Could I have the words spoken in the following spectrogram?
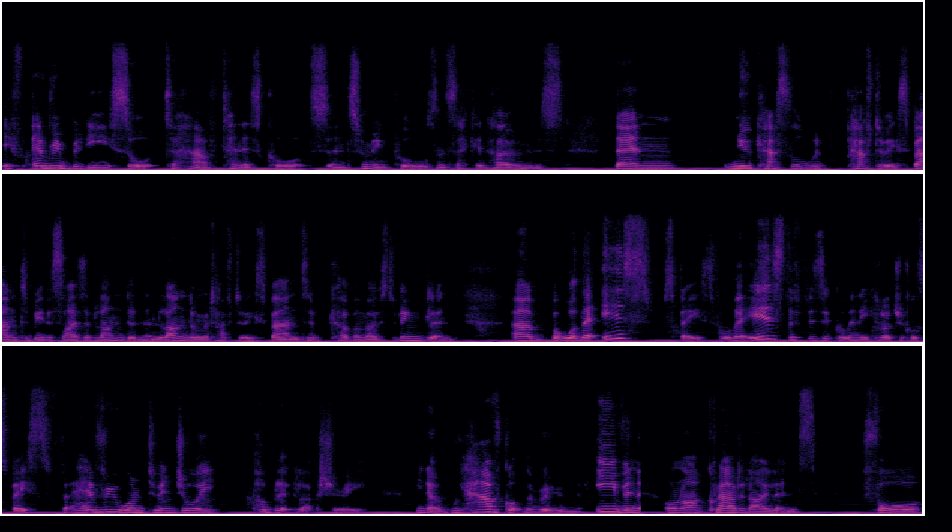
if everybody sought to have tennis courts and swimming pools and second homes, then Newcastle would have to expand to be the size of London, and London would have to expand to cover most of England. Um, but what there is space for, there is the physical and ecological space for everyone to enjoy public luxury. You know, we have got the room, even on our crowded islands, for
